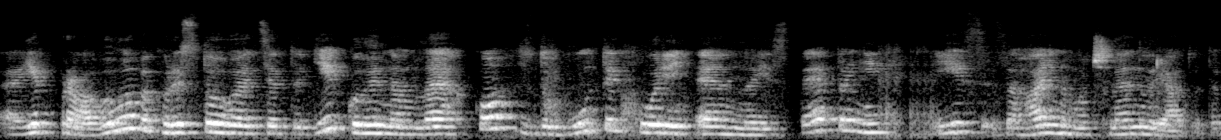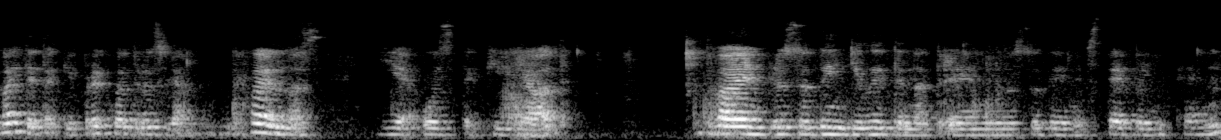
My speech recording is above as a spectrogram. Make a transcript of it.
Е, Як правило, використовується тоді, коли нам легко здобути корінь n степені із загального члену ряду. Давайте такий приклад розглянемо. Нехай у нас є ось такий ряд. 2n плюс 1 ділити на 3n мінус 1 в степені n.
